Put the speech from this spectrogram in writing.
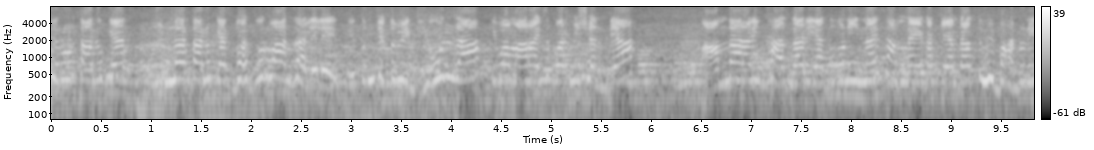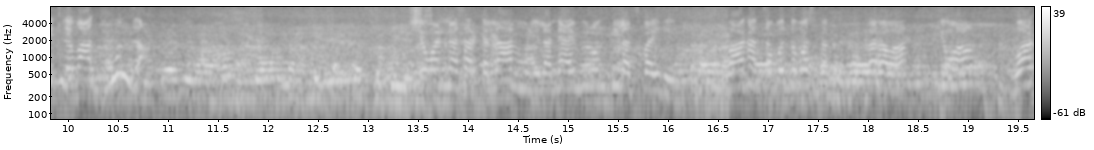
शिरूर तालुक्यात जुन्नर तालुक्यात भरपूर वाघ झालेले आहेत. ते तुमचे तुम्ही घेऊन जा किंवा मारायचं परमिशन द्या. आमदार आणि खासदार या दोन्ही नाही सांगणं एका केंद्रात तुम्ही भांडून इथले वाघ घेऊन जा. शिवण्यासारख्या लहान मुलीला न्याय मिळवून दिलाच पाहिजे. वाघाचा बंदोबस्त करावा किंवा वाघ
